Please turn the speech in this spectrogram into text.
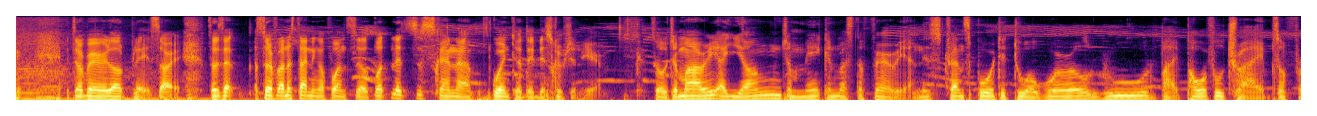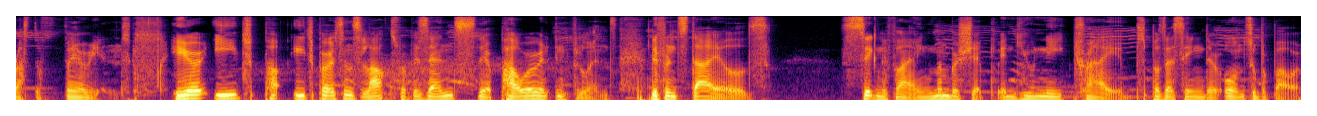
it's a very loud place, sorry. So it's a sort of understanding of oneself, but let's just kind of go into the description here. So Jamari, a young Jamaican Rastafarian, is transported to a world ruled by powerful tribes of Rastafarians. Here, each each person's locks represents their power and influence, different styles signifying membership in unique tribes possessing their own superpower.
